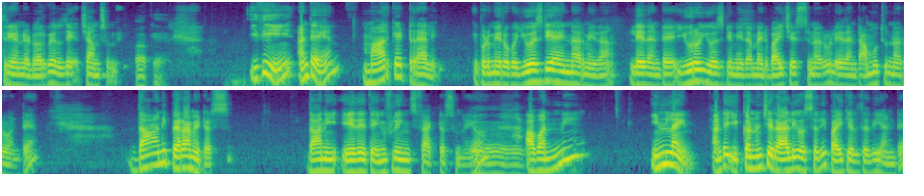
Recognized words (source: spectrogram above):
three hundred వరకు వెళ్తే ఛాన్స్ ఉంది. ఓకే. ఇది అంటే మార్కెట్ ర్యాలీ ఇప్పుడు మీరు ఒక యూఎస్డి ఐఎన్ఆర్ మీద లేదంటే యూరో యూఎస్డి మీద మీరు బై చేస్తున్నారు లేదంటే అమ్ముతున్నారు అంటే దాని పారామీటర్స్ దాని ఏదైతే ఇన్ఫ్లుయెన్స్ ఫ్యాక్టర్స్ ఉన్నాయో అవన్నీ ఇన్లైన్ అంటే ఇక్కడ నుంచి ర్యాలీ వస్తుంది పైకి వెళ్తుంది అంటే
